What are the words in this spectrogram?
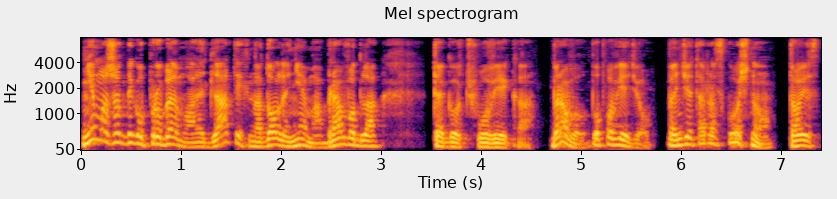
Nie ma żadnego problemu, ale dla tych na dole nie ma. Brawo dla tego człowieka. Brawo, bo powiedział. Będzie teraz głośno. To jest to.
